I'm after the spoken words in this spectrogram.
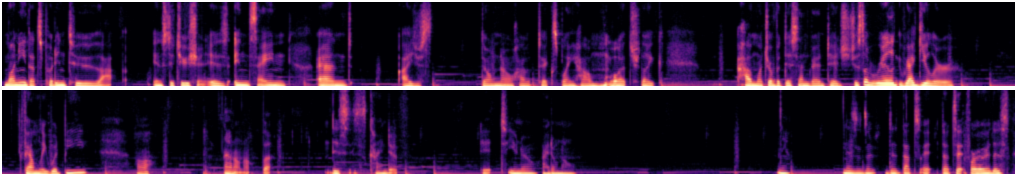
money that's put into that institution is insane, and I just don't know how to explain how much like how much of a disadvantage just a real regular family would be. Uh, I don't know, but this is kind of it, you know? I don't know. Yeah. That's it. That's it for this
